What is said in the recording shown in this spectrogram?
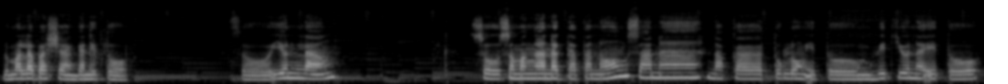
lumalabas siya ganito. So, yun lang. So, sa mga nagtatanong, sana nakatulong itong video na ito.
